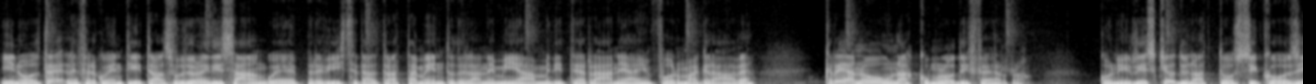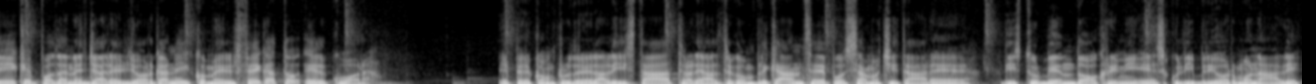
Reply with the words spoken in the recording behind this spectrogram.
Inoltre, le frequenti trasfusioni di sangue previste dal trattamento dell'anemia mediterranea in forma grave creano un accumulo di ferro, con il rischio di una tossicosi che può danneggiare gli organi come il fegato e il cuore. E per concludere la lista, tra le altre complicanze possiamo citare disturbi endocrini e squilibri ormonali,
